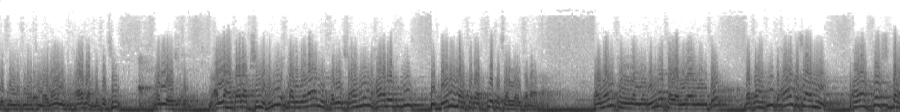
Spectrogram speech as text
بکل نکمات میدان جہادا بکسی جریہ اشکو اللہ تعالیٰ بشین ہمی مریان پریشانین حالت بھی دینی مرتبہ یہ تسلی داتا فمن إن الذين تولوا منكم بتحديد آن كساني آن فشدا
